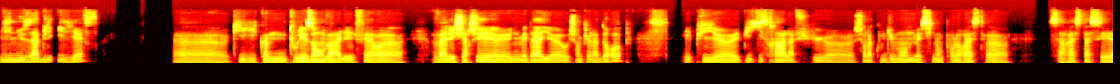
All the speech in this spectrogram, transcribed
l'inusable Iliev, qui, comme tous les ans, va aller faire, va aller chercher une médaille au championnat d'Europe, et puis, et puis qui sera à l'affût sur la Coupe du Monde. Mais sinon, pour le reste, ça reste assez,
